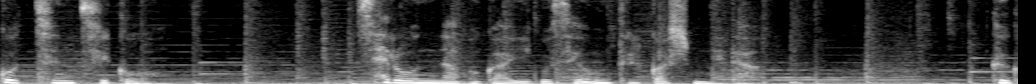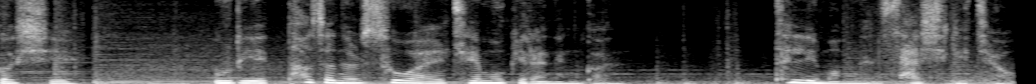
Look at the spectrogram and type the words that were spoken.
꽃은 지고 새로운 나무가 이곳에 움틀 것입니다. 그것이 우리의 터전을 수호할 제목이라는 건 틀림없는 사실이죠.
